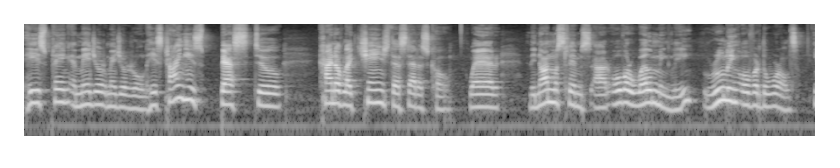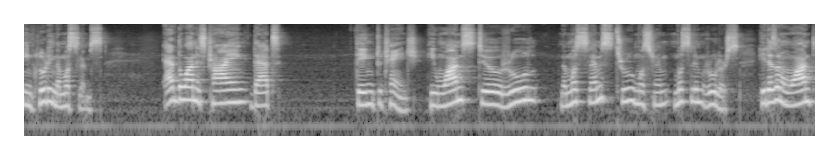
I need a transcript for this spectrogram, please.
He's playing a major major role. He's trying his best to kind of like change the status quo where the non-muslims are overwhelmingly ruling over the world including the Muslims. Erdogan is trying that thing to change. He wants to rule the Muslims through Muslim Muslim rulers. He doesn't want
